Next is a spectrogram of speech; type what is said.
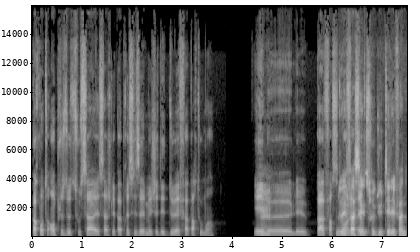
Par contre, en plus de tout ça, et ça je l'ai pas précisé, mais j'ai des 2FA partout moi. Et hmm. le, pas forcément. 2FA, c'est le truc du téléphone?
